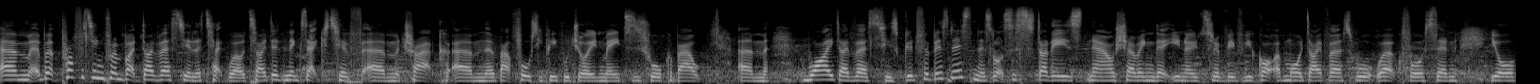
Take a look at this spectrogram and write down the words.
Um, but profiting from diversity in the tech world, so I did an executive um, track. Um, about 40 people joined me to talk about um, why diversity is good for business, and there's lots of studies now showing that you know, sort of, if you've got a more diverse workforce, then you're,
